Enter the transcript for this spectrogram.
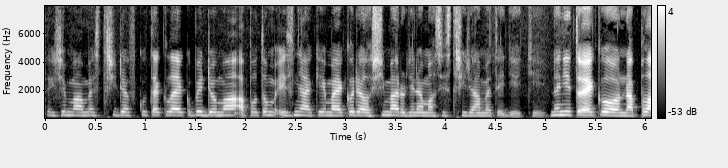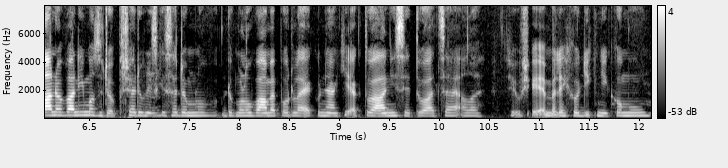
Takže máme střídavku takhle jakoby doma a potom i s nějakýma jako dalšíma rodinama si střídáme ty děti. Není to jako naplánovaný moc dopředu, vždycky se domluv, domluváme podle jako nějaký aktuální situace, ale že už i Emily chodí k nikomu,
